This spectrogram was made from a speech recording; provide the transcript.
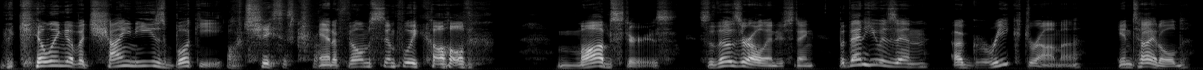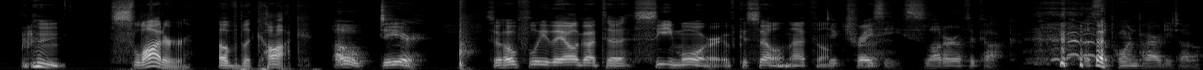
The Killing of a Chinese Bookie, Oh, Jesus Christ. and a film simply called Mobsters. So those are all interesting. But then he was in a Greek drama entitled Slaughter of the Cock. oh, dear. So hopefully they all got to see more of Cassel in that film. Dick Tracy, uh, Slaughter of the Cock. That's the porn parody title.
